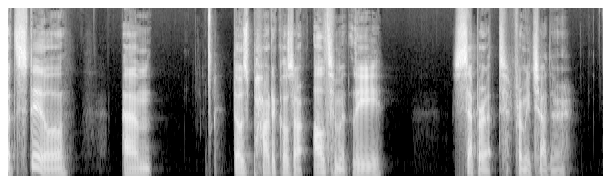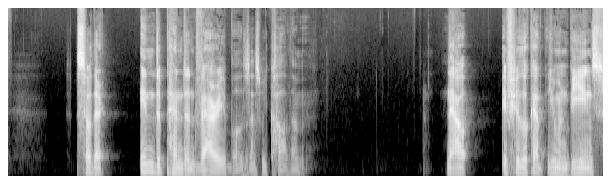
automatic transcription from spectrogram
But still, um, those particles are ultimately separate from each other. So they're independent variables, as we call them. Now, if you look at human beings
